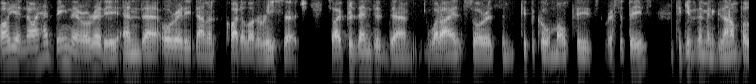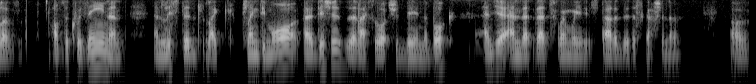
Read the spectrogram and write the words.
Oh yeah, no, I had been there already and uh, already done quite a lot of research. So I presented um, what I saw as some typical Maltese recipes to give them an example of of the cuisine and and listed like plenty more uh, dishes that I thought should be in the book. And yeah, and that that's when we started the discussion of of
